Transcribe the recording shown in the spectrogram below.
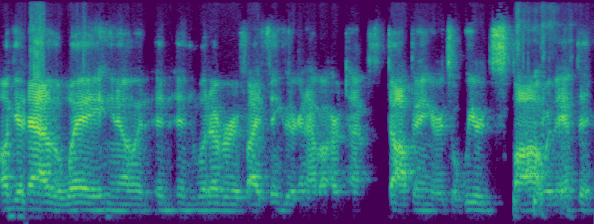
I'll get out of the way, you know, and, and, and whatever. If I think they're going to have a hard time stopping or it's a weird spot where they have to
